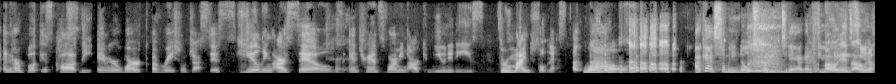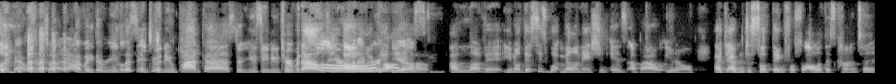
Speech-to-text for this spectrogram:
and her book is called The Inner Work of Racial Justice Healing Ourselves and Transforming Our Communities Through Mindfulness. Wow. I got so many notes from you today. I got a few Oh, things. it's always you know? like that. I'm either re-listening to a new podcast or using new terminology or Oh my goodness. Yes. I love it. You know, this is what melanation is about. You know, I, I'm just so thankful for all of this content.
